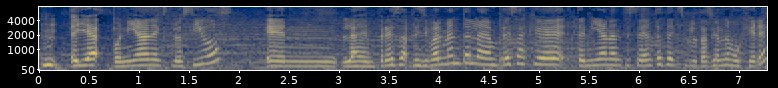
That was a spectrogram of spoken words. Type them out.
Ellas ponían explosivos en las empresas, principalmente en las empresas que tenían antecedentes de explotación de mujeres.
